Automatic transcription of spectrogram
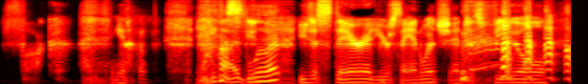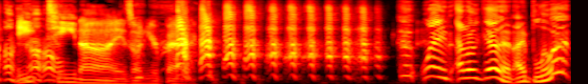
"Fuck," you know. You I just, you, it you just stare at your sandwich and just feel. Oh, no. 18 eyes on your back. Wait, I don't get it. I blew it.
